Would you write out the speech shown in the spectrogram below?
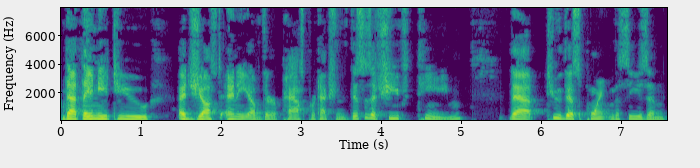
that they need to adjust any of their pass protections? This is a Chiefs team that to this point in the season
